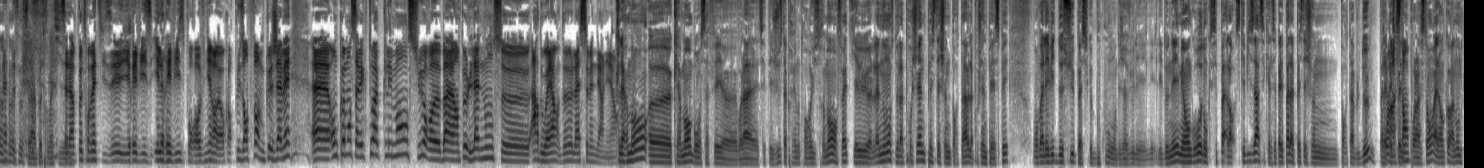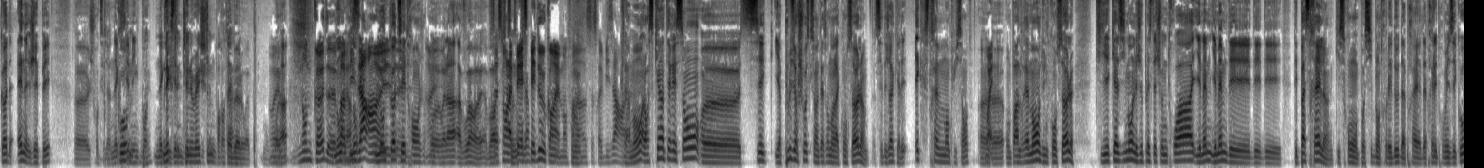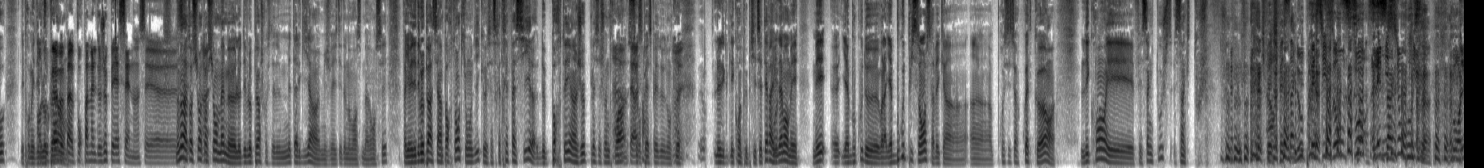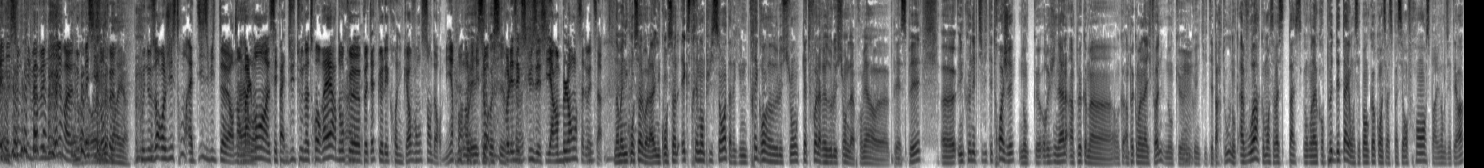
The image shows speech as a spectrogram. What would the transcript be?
l'a un peu traumatisé. Ça l'a un peu traumatisé. Il révise, il révise pour revenir euh, encore plus en forme que jamais. Euh, on commence avec toi, Clément, sur euh, bah, un peu l'annonce euh, hardware de la semaine dernière. Clairement, euh, clairement, bon, ça fait, euh, voilà, c'était juste après notre enregistrement. En fait, il y a eu l'annonce de la prochaine PlayStation portable, la prochaine PSP. On va aller vite dessus parce que beaucoup ont déjà vu les, les, les données. Mais en gros, donc c'est pas. Alors, ce qui est bizarre, c'est qu'elle s'appelle pas la PlayStation Portable 2, pas Pour la l'instant. PlayStation pour l'instant. Elle a encore un nom de code NGP. Euh, je crois que c'est Next Pour- Gaming ouais. Next, Next Gaming Generation Portable. Ouais. Bon, Ouais, Voilà. Nom de code, euh, bizarre. Hein, Nom de code, c'est étrange. ouais. Euh, voilà, à voir. à voir Ça sent la nous tire. PSP2 quand même. Enfin, Ouais. ce serait bizarre. euh. Clairement. Alors, ce qui est intéressant, euh, c'est qu'il y a plusieurs choses qui sont intéressantes dans la console. C'est déjà qu'elle est extrêmement puissante. Euh, Ouais. On parle vraiment d'une console qui est quasiment les jeux PlayStation 3. Il y a même, il y a même des, des, des, des passerelles qui seront possibles entre les deux d'après, d'après les premiers échos, les premiers En tout développeurs. cas, pour pas mal de jeux PSN. hein, C'est. euh, Non, non, attention, ouais. attention, même euh, le développeur, je crois que c'était de Metal Gear, euh, mais je vais éviter de m'avancer-. Enfin, il y avait des développeurs assez importants qui ont dit que ça serait très facile de porter un jeu PlayStation 3 Ah, sur PSP2. Donc, Ouais. euh, l'écran est plus petit, etc. évidemment, mais mais euh, il y a beaucoup de voilà, il y a beaucoup de puissance avec un, un processeur quad-core. L'écran est fait 5 touches, 5 touches. Je fais, je fais cinq- Nous précisons pour l'émission qui, pour l'émission qui va venir, euh, nous précisons bien que, que nous enregistrons à 18h. Normalement, euh, c'est pas du tout notre horaire, donc Ah euh, peut-être que les chroniqueurs vont s'endormir pendant Oui, l'émission. possible. Faut les excuser. S'il y a un blanc, ça doit être ça. Non mais une console voilà, une console extrêmement puissante avec une très grande résolution, quatre fois la résolution de la première euh, PSP, euh, une connectivité 3G donc euh, originale un peu comme un un peu comme un iPhone, donc euh, Mm. une connectivité partout. Donc à voir comment ça va se passer. On a encore peu de détails, on ne sait pas encore comment ça va se passer en France par exemple, etc.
